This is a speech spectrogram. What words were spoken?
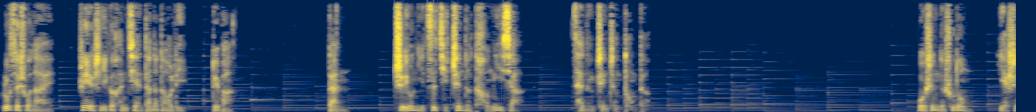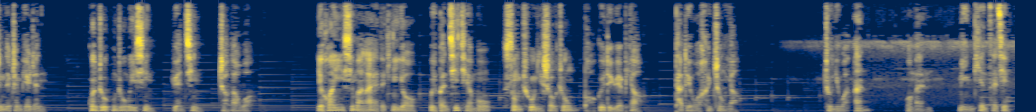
如此说来，这也是一个很简单的道理，对吧？但，只有你自己真的疼一下，才能真正懂得。我是你的树洞，也是你的枕边人。关注公众微信“远近”，找到我。也欢迎喜马拉雅的听友为本期节目送出你手中宝贵的月票，它对我很重要。祝你晚安，我们。明天再见。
